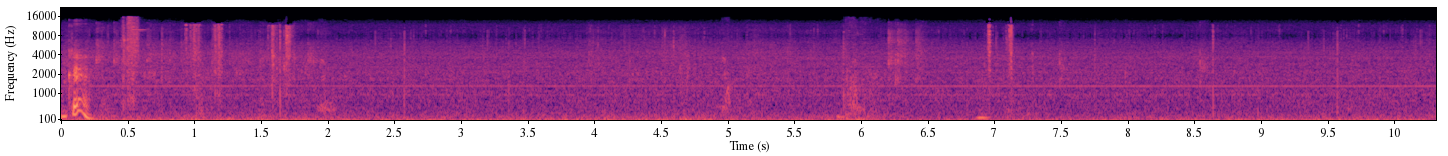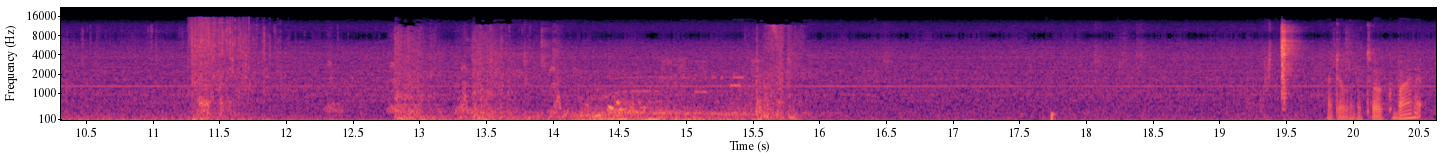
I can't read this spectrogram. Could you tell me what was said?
Okay. I don't want to talk about it.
